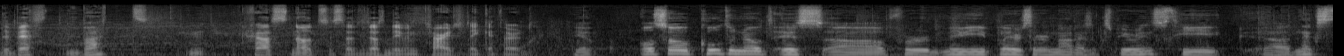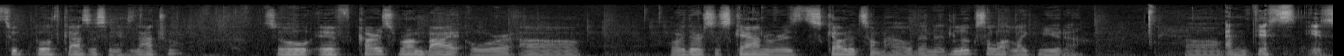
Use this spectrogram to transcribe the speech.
The best, but n- Kras notices that he doesn't even try to take a third. Yeah. Also, cool to note is uh, for maybe players that are not as experienced, he uh, next took both gases in his natural. So if cars run by or uh, or there's a scan or is scouted somehow, then it looks a lot like Muta. Um, And this is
